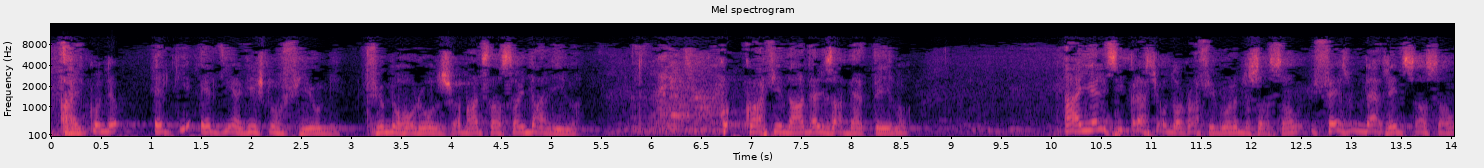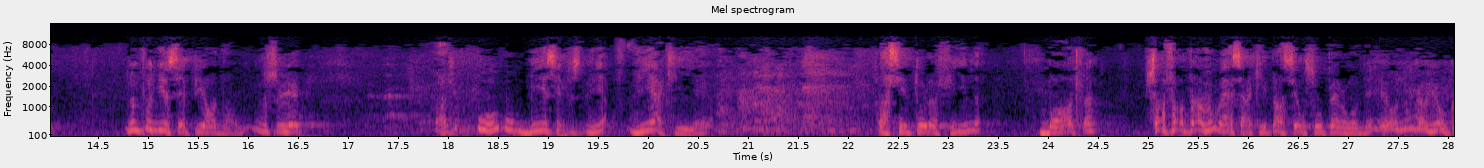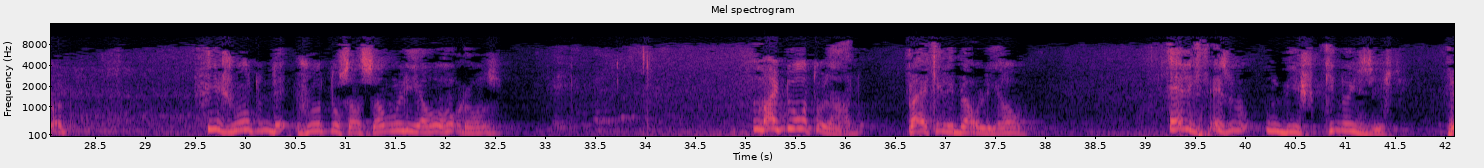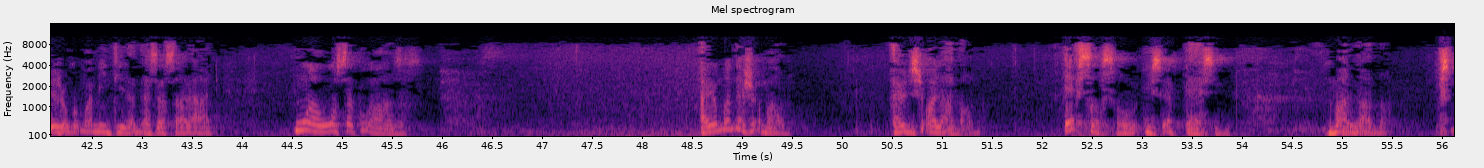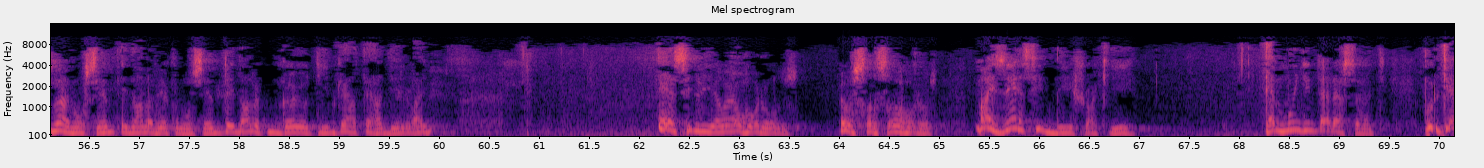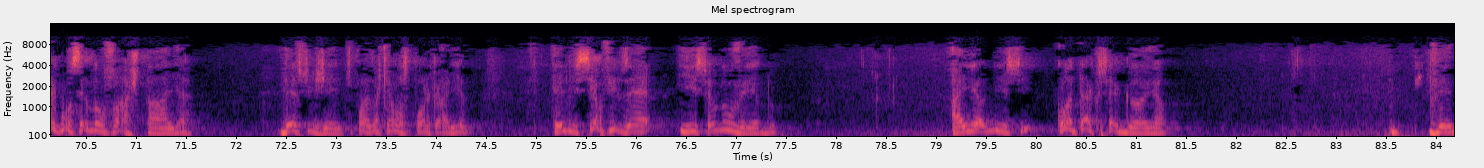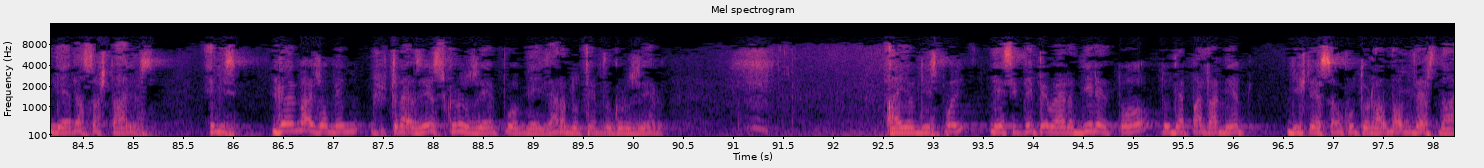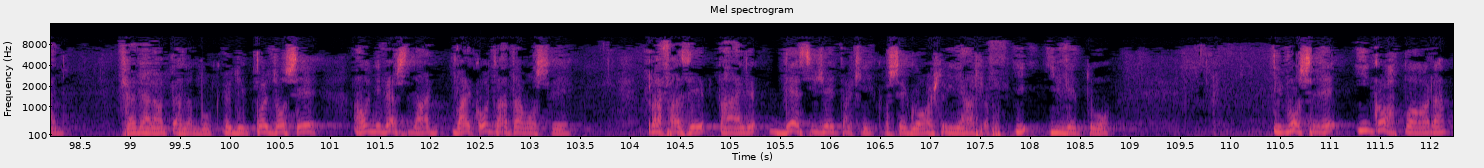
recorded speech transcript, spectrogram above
Aí quando eu, ele, ele tinha visto um filme, filme horroroso chamado Sansão e Dalila, com, com a finada Elizabeth Taylor. Aí ele se impressionou com a figura do Sansão e fez um desenho de Sansão. Não podia ser pior não. Um sujeito o, o bíceps vinha, vinha aqui, é. a cintura fina, bota, só faltava o S aqui para ser um super-homem. Eu nunca vi um corpo. E junto, de, junto do Sansão, um leão horroroso. Mas do outro lado, para equilibrar o leão, ele fez um, um, bicho que não existe. Vejam como a mentira é necessária. Uma onça com asas. Aí eu mandei chamá-lo. Aí eu disse, olha Arnaldo, esse Sansão, isso é péssimo. Mas nada. Isso não é você, não tem nada a ver com você, não tem nada com o canhotinho, que é a terra dele lá. Esse leão é horroroso. É o Sansão horroroso. Mas esse bicho aqui é muito interessante. Por que você não faz talha desse jeito? Faz aquelas porcarias. Ele se eu fizer isso, eu não vendo. Aí eu disse, quanto é que você ganha vendendo essas talhas? Eles ganham mais ou menos 300 cruzeiros por mês, era do tempo do cruzeiro. Aí eu disse, pois, nesse tempo eu era diretor do Departamento de Extensão Cultural da Universidade Federal de Pernambuco. Eu digo, pois você, a universidade vai contratar você para fazer talha desse jeito aqui, que você gosta e acha, e inventou. E você incorpora,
